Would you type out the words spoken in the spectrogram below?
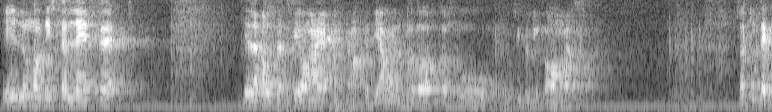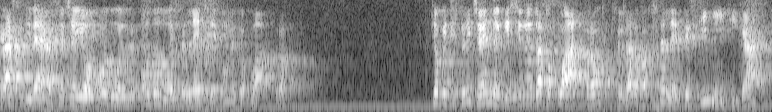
il numero di stellette della valutazione no, che diamo di un prodotto su, su un sito di e-commerce. Sono tutte classi diverse, cioè io o, due, o do due stellette o ne do quattro. Ciò che ti sto dicendo è che se ne ho dato 4, se ho dato 4 stellette, significa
